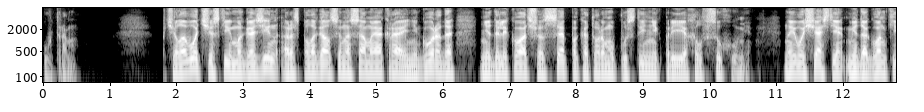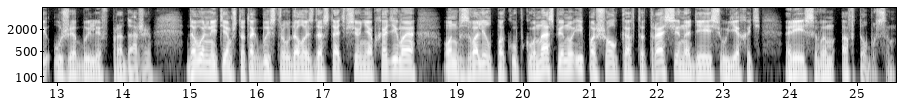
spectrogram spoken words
утром. Пчеловодческий магазин располагался на самой окраине города, недалеко от шоссе, по которому пустынник приехал в Сухуми. На его счастье, медогонки уже были в продаже. Довольный тем, что так быстро удалось достать все необходимое, он взвалил покупку на спину и пошел к автотрассе, надеясь уехать рейсовым автобусом.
